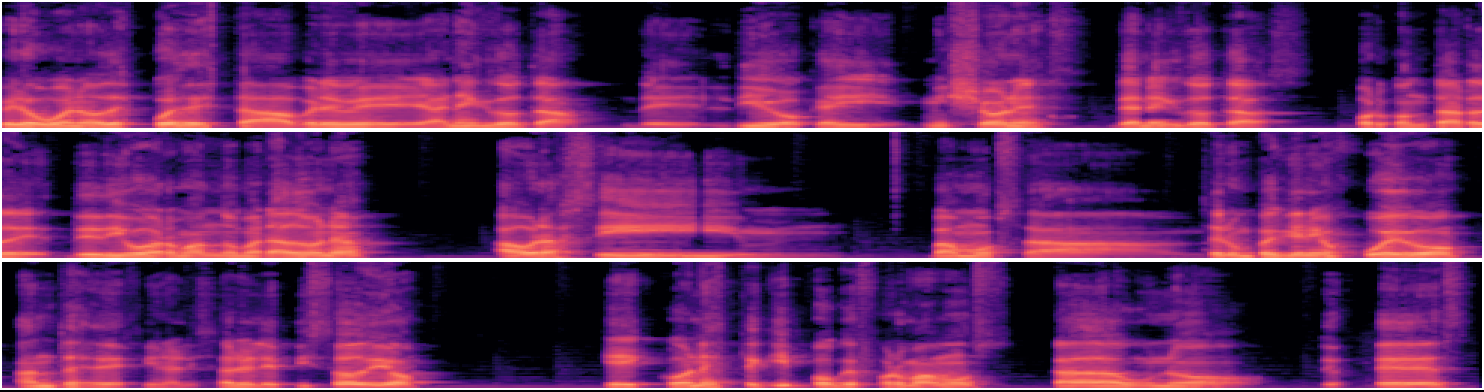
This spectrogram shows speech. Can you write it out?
Pero bueno, después de esta breve anécdota del Diego, que hay millones de anécdotas por contar de, de Diego Armando Maradona, ahora sí mm, vamos a hacer un pequeño juego antes de finalizar el episodio, que con este equipo que formamos, cada uno de ustedes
